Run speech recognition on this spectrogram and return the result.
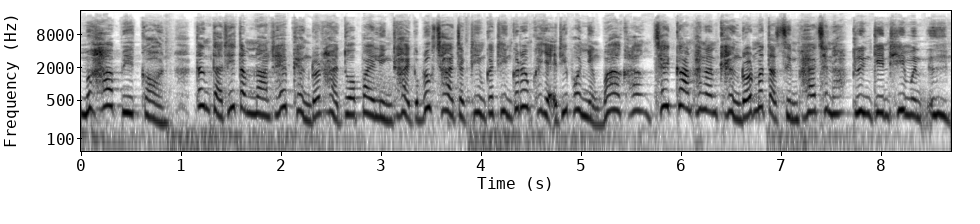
เมื่อห้าปีก่อน ตั้งแต่ที่ตำนานเทพแข่งรถหายตัวไปหลิงไถ่กับลูกชายจากทีมกระทิงก็เริ่มขยายอิทธิพลอย่างบ้าคลั่งใช้การพนันแข่งรถมาตัดสินแพ้ชนะกลืนกินทีมอื่น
